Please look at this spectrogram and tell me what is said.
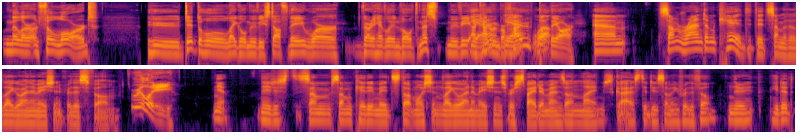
Miller and Phil Lord, who did the whole Lego movie stuff. They were very heavily involved in this movie. I can't remember yeah, how, well- but they are. Um, some random kid did some of the Lego animation for this film. Really? Yeah. They just some some kid who made stop motion Lego animations for Spider Man's online just got asked to do something for the film. And there he did.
